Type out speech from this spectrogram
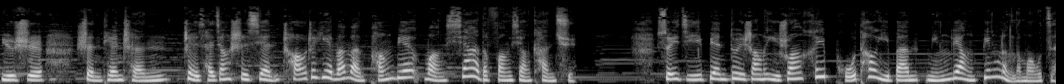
于是沈天辰这才将视线朝着叶婉婉旁边往下的方向看去。随即便对上了一双黑葡萄一般明亮冰冷的眸子。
